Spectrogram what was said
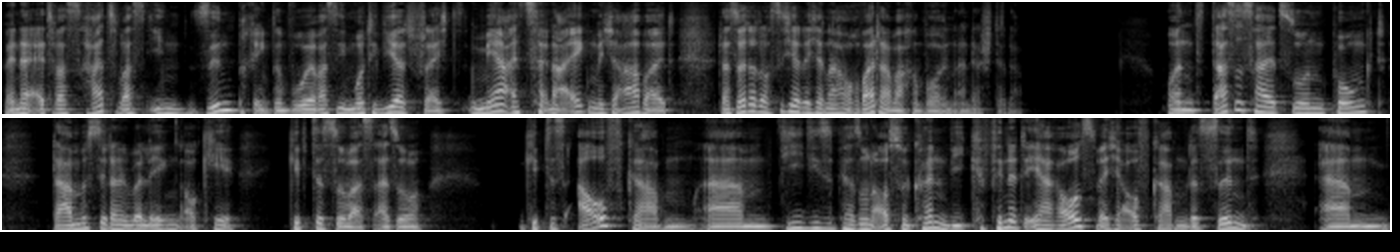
wenn er etwas hat, was ihn Sinn bringt und wo er was ihn motiviert, vielleicht mehr als seine eigentliche Arbeit? Das wird er doch sicherlich danach auch weitermachen wollen an der Stelle. Und das ist halt so ein Punkt, da müsst ihr dann überlegen, okay, gibt es sowas? Also gibt es Aufgaben, ähm, die diese Person ausführen können? Wie findet ihr heraus, welche Aufgaben das sind? Ähm,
